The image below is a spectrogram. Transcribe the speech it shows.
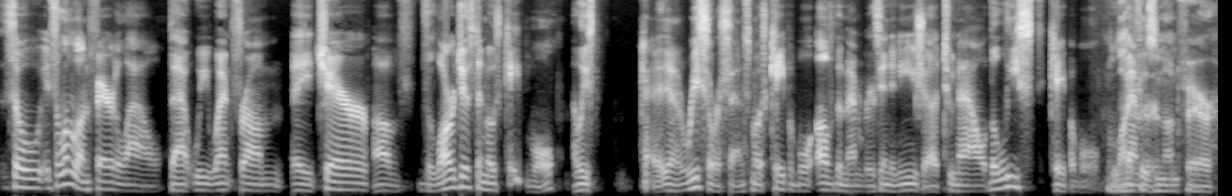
So it's a little unfair to Lao that we went from a chair of the largest and most capable, at least in a Uh, resource sense, most capable of the members, Indonesia, to now the least capable. Life member. isn't unfair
